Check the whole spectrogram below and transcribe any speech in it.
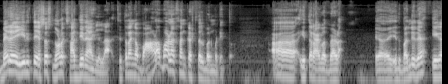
ಬೇರೆ ಈ ರೀತಿ ಯಶಸ್ಸು ನೋಡೋಕೆ ಸಾಧ್ಯನೇ ಆಗಲಿಲ್ಲ. ಚಿತ್ರರಂಗ ಭಾಳ ಭಾಳ ಸಂಕಷ್ಟದಲ್ಲಿ ಬಂದ್ಬಿಟ್ಟಿತ್ತು. ಈ ಥರ ಆಗೋದು ಬೇಡ. ಇದು ಬಂದಿದೆ. ಈಗ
